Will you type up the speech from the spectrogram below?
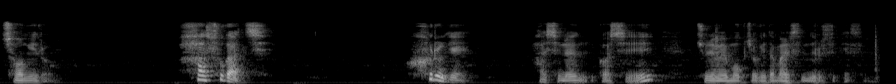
정의로 하수같이 흐르게 하시는 것이 주님의 목적이다 말씀드릴 수 있겠습니다.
